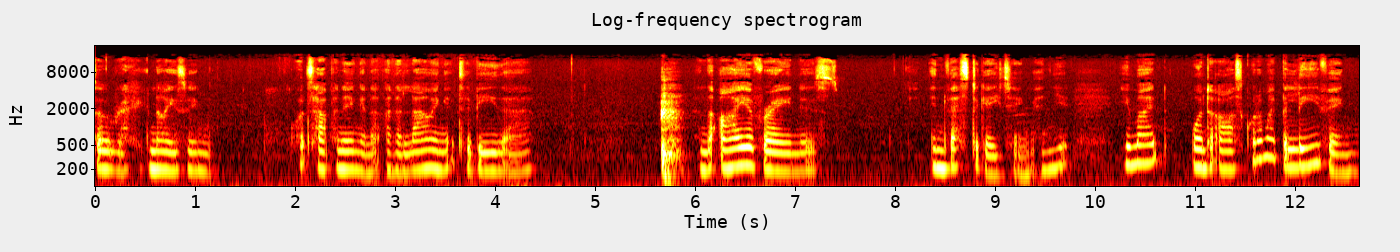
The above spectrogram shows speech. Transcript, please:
So, recognizing what's happening and, and allowing it to be there. and the I of rain is investigating, and you, you might want to ask, What am I believing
